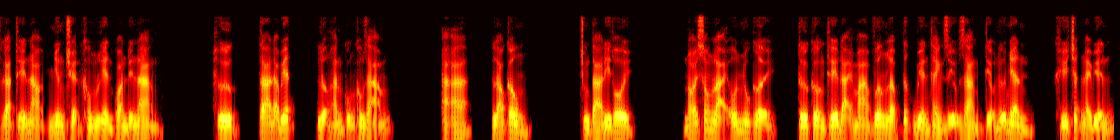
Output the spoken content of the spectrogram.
gạt thế nào nhưng chuyện không liên quan đến nàng. Ừ ta đã biết, lượng hắn cũng không dám. A a, lão công, chúng ta đi thôi. Nói xong lại ôn nhu cười, từ cường thế đại ma vương lập tức biến thành dịu dàng tiểu nữ nhân, khí chất này biến,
